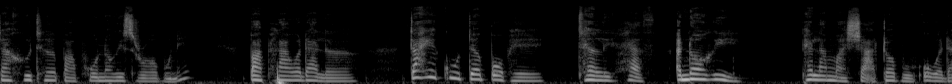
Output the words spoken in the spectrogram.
ta khu the pa pho no is ro bu ne pa phla wa da la တာဟေကူတပေါ်ဖဲ telehealth အနော်ဂီဖဲလာမရှာတော့ဘူးဩဝဒ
